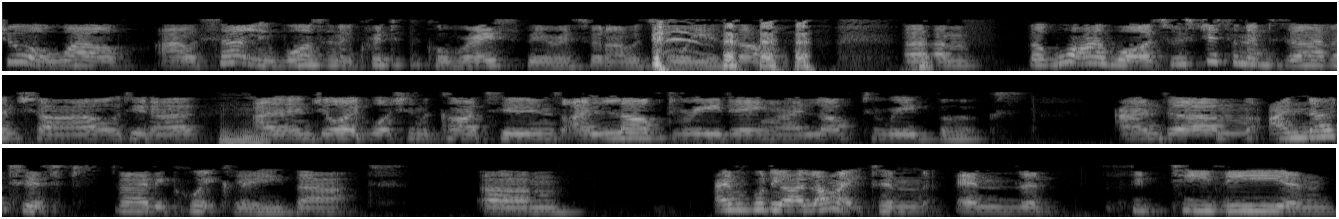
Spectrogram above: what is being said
Sure. Well, I certainly wasn't a critical race theorist when I was four years old. Um, but what I was was just an observant child. You know, Mhm. I enjoyed watching the cartoons. I loved reading. I loved to read books, and um, I noticed fairly quickly that um, everybody I liked in in the TV and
